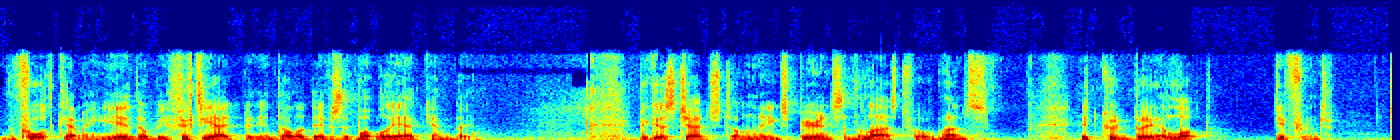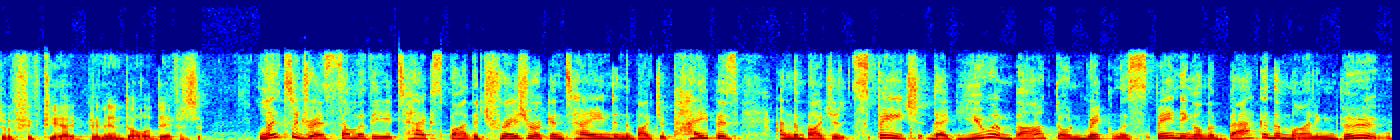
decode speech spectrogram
the forthcoming year there'll be a $58 billion deficit. What will the outcome be? Because judged on the experience of the last 12 months, it could be a lot different to a $58 billion deficit. Let's address some of the attacks by the Treasurer contained in the budget papers and the budget speech that you embarked on reckless spending on the back of the mining boom.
